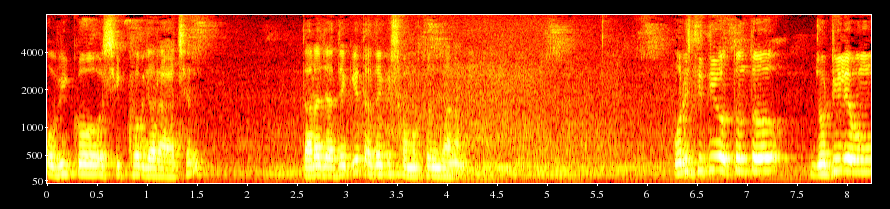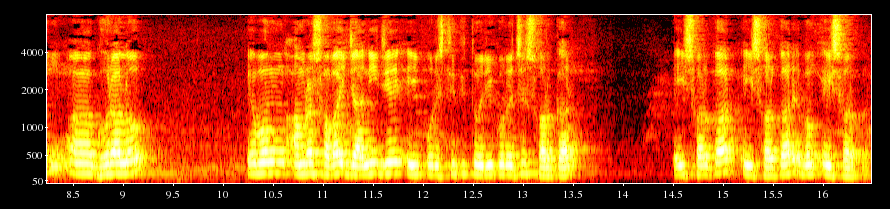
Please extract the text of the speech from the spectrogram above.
অভিজ্ঞ শিক্ষক যারা আছেন, তারা যাতে গিয়ে তাদেরকে সমর্থন জানান। পরিস্থিতি অত্যন্ত জটিল এবং ঘোরালো এবং আমরা সবাই জানি যে এই পরিস্থিতি তৈরি করেছে সরকার। এই সরকার এই সরকার এবং এই সরকার।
